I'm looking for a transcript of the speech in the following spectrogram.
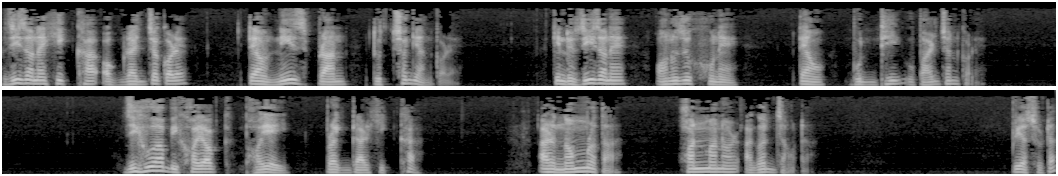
যিজনে শিক্ষা অগ্ৰাহ্য কৰে তেওঁ নিজ প্ৰাণ তুচ্ছ জ্ঞান কৰে। কিন্তু যিজনে অনুযোগ শুনে তেওঁ বুদ্ধি উপাৰ্জন কৰে। জিহুৱা বিষয়ক ভয়েই প্ৰজ্ঞাৰ শিক্ষা আৰু নম্ৰতা সন্মানৰ আগত যাওঁতা। প্ৰিয় শ্ৰোতা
